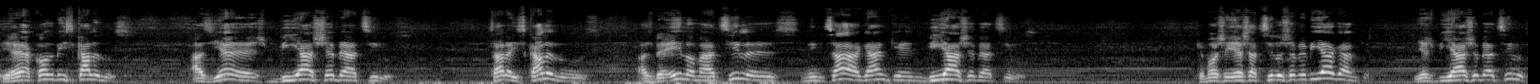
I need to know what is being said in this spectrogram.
הכל באיסקללוס. אז יש ביה שבאצילוס. צד האיסקללוס אז באילו מאצילס נמצא גם כן ביה שבאצילוס. כמו שיש אצילוס שבבייה גם כן. יש ביה שבאצילוס.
